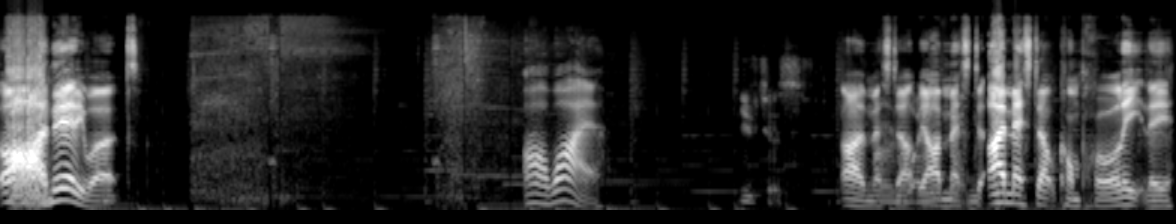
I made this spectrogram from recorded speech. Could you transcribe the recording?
Oh, it nearly worked. Oh, why? You've just. I messed up. Yeah, I messed game. it. I messed up completely.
